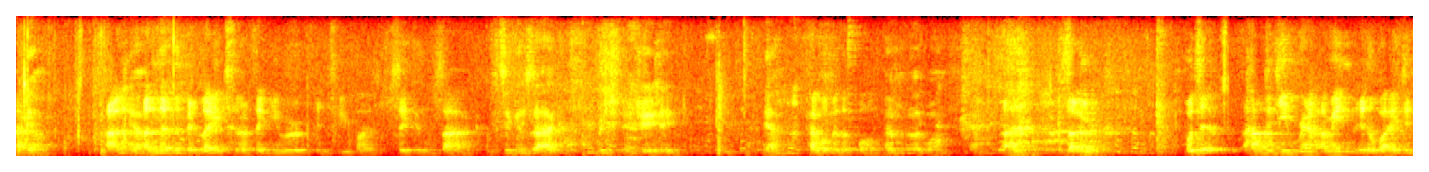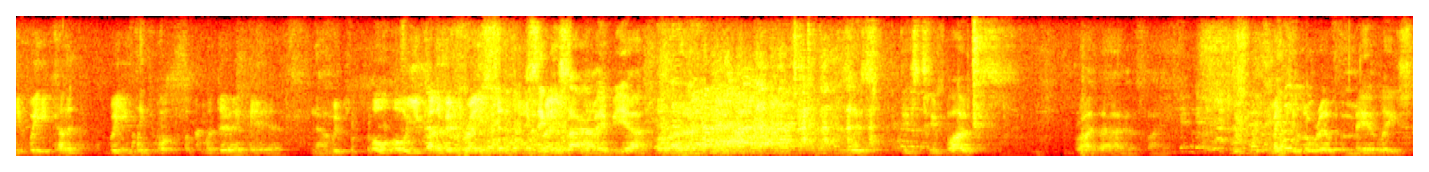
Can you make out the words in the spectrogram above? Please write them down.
Yeah. And, Yeah. and then a bit later, I think you were interviewed by Zig and Zag. Zig and Zag, Richard and Judy. Yeah, Pebble Mill one. Pebble Mill at one. So, was it? How did you react? I mean, in a way, did you? Were you kind of? Were you thinking, what the fuck am I doing here? No. Which, or, or you kind of embraced it? Zig and Zag maybe, yeah. But, uh, there's these two blokes right there, it's like, make it look real for me at least.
